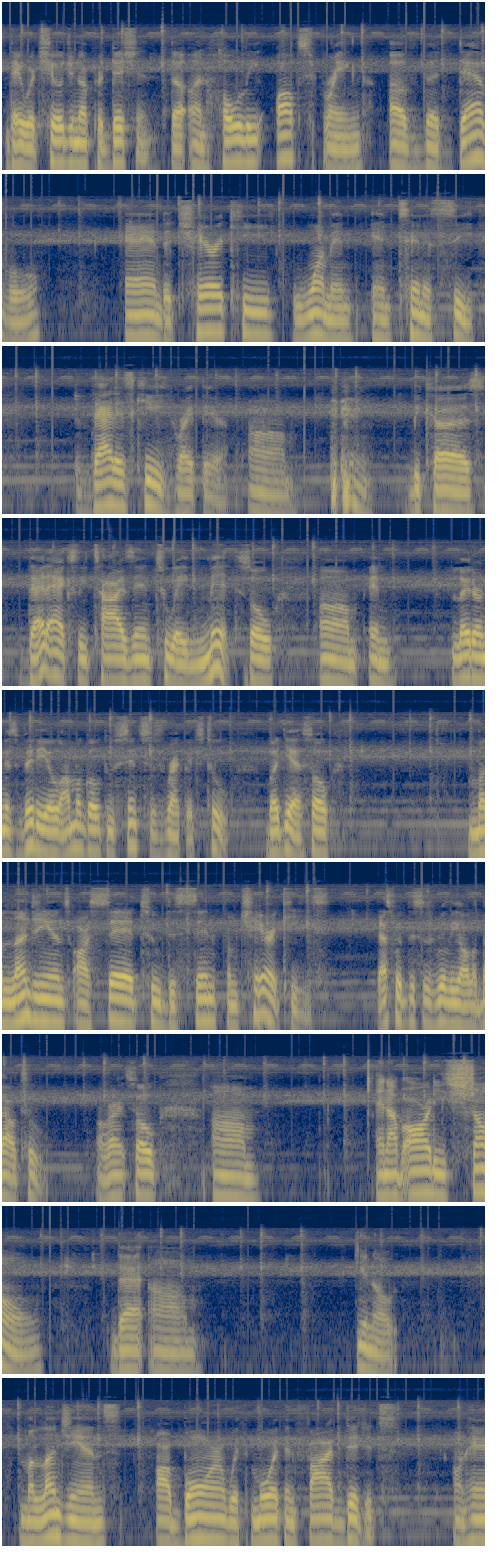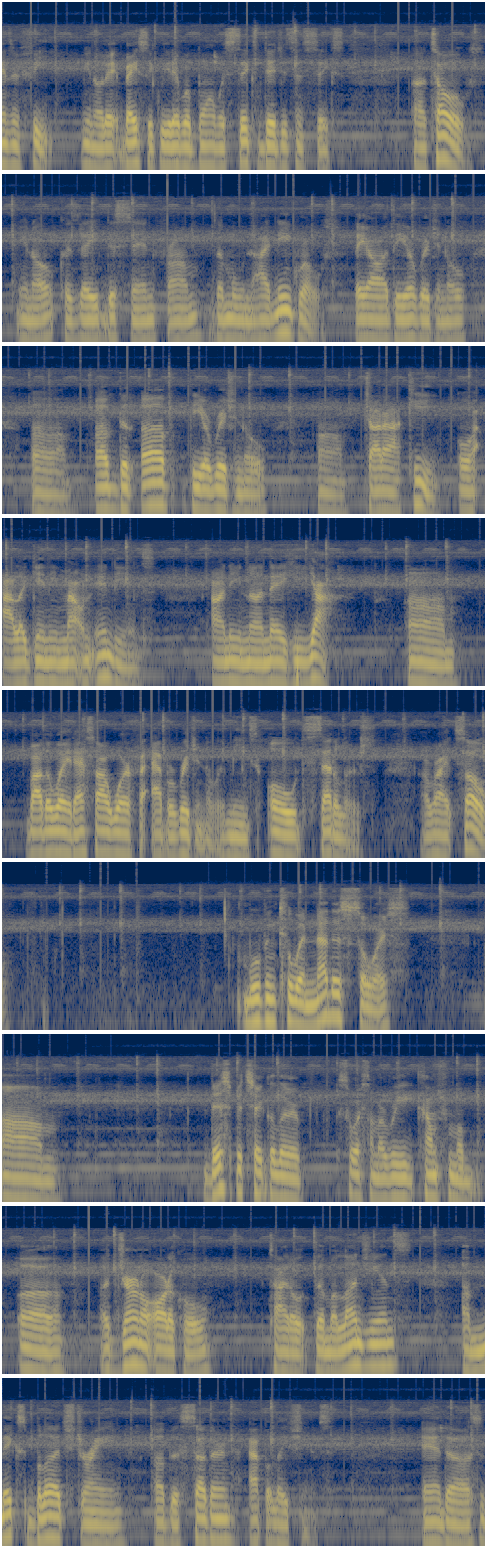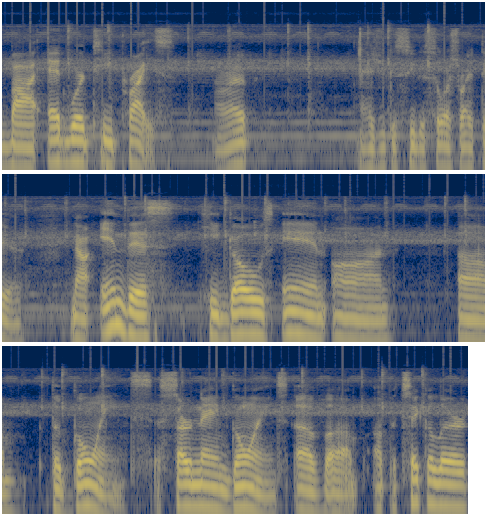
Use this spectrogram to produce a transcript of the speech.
they were children of perdition, the unholy offspring of the devil and the Cherokee woman in Tennessee. That is key right there. Um, because that actually ties into a myth. So, um, and later in this video, I'm gonna go through census records too. But yeah, so Melungeons are said to descend from Cherokees. That's what this is really all about too. All right, so um, and I've already shown that um, you know Melungeons are born with more than five digits on hands and feet. You know, they basically they were born with six digits and six uh, toes. You know, because they descend from the Mooneye Negroes. They are the original um, of the of the original um, or Allegheny Mountain Indians. Ani Nane Hiya. Um, by the way, that's our word for Aboriginal. It means old settlers. All right, so moving to another source um, this particular source I'm gonna read comes from a uh, a journal article titled "The Melungeons: A Mixed Blood Strain of the Southern Appalachians," and uh, this is by Edward T. Price. All right, as you can see the source right there. Now, in this, he goes in on um, the Goins, a surname Goins of um, a particular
